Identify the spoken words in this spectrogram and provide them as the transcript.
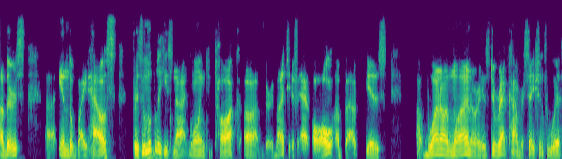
others uh, in the White House? Presumably, he's not going to talk uh, very much, if at all, about his one on one or his direct conversations with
